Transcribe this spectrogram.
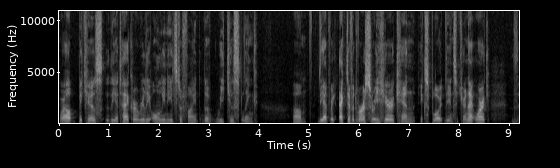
Well, because the attacker really only needs to find the weakest link. Um, the active adversary here can exploit the insecure network. Th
